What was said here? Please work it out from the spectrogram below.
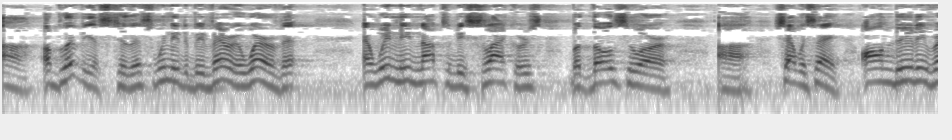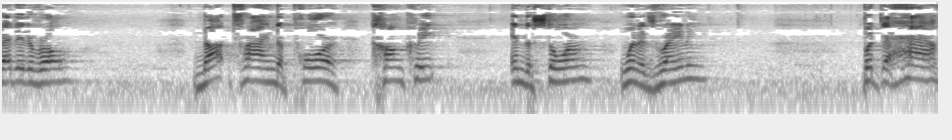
uh, oblivious to this. We need to be very aware of it. And we need not to be slackers, but those who are, uh, shall we say, on duty, ready to roll. Not trying to pour concrete in the storm when it's raining, but to have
